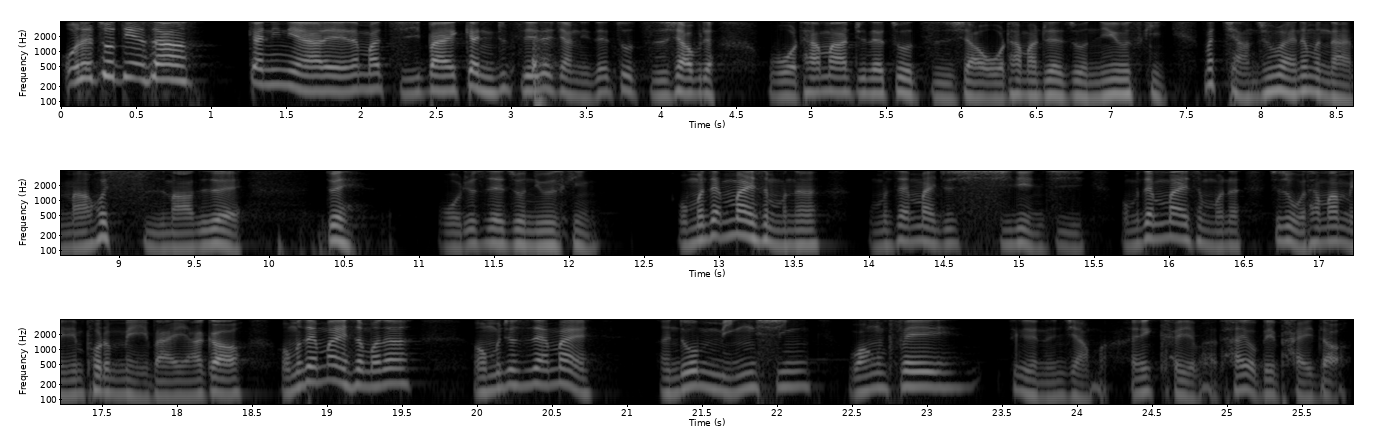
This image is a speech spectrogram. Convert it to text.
我在做电商。干你娘嘞！他妈急掰干你就直接在讲你在做直销不讲，我他妈就在做直销，我他妈就在做 New Skin。妈讲出来那么难吗？会死吗？对不对？对我就是在做 New Skin。我们在卖什么呢？我们在卖就是洗脸机。我们在卖什么呢？就是我他妈每天泼的美白牙膏。我们在卖什么呢？我们就是在卖很多明星王菲，这个能讲吗？哎，可以吧？他有被拍到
